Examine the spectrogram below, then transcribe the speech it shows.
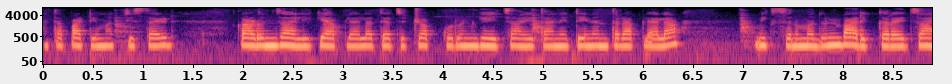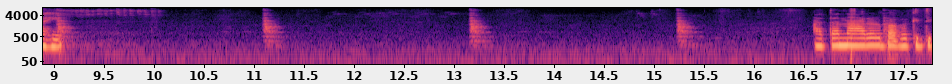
आता पाठीमागची साईड काढून झाली की आपल्याला त्याचं चॉप करून घ्यायचं आहे आणि ते नंतर आपल्याला मिक्सरमधून बारीक करायचं आहे. आता नारळ बघा किती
